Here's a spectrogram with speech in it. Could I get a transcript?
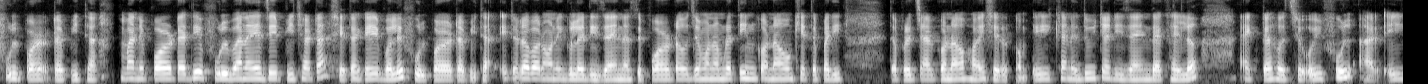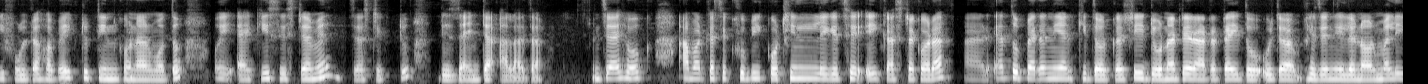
ফুল পরোটা পিঠা। মানে পরোটা দিয়ে ফুল বানায় যে পিঠাটা, সেটাকেই বলে ফুল পরোটা পিঠা। এটার আবার অনেকগুলো ডিজাইন আছে। পরোটাও যেমন আমরা তিন কোনাও খেতে পারি, তারপরে চার কোনাও হয় সেরকম। এইখানে দুইটা ডিজাইন দেখাইলো। একটা হচ্ছে ওই ফুল আর এই ফুলটা হবে একটু তিন কোনার মতো। ওই একই সিস্টেমে জাস্ট একটু ডিজাইনটা আলাদা। যাই হোক, আমার কাছে খুবই কঠিন লেগেছে এই কাজটা করা। আর এত প্যারা নেওয়ার কি দরকার? সেই ডোনাটের আটাটাই তো ওইটা ভেজে নিলে নর্মালি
